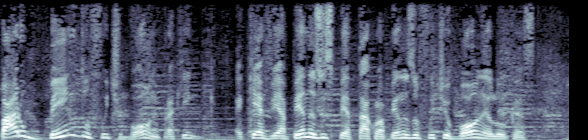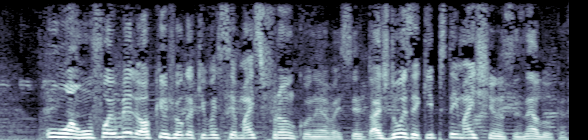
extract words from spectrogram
para o bem do futebol, né, para quem quer ver apenas o espetáculo, apenas o futebol, né, Lucas? Um a um foi o melhor, porque o jogo aqui vai ser mais franco, né? Vai ser as duas equipes têm mais chances, né, Lucas?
